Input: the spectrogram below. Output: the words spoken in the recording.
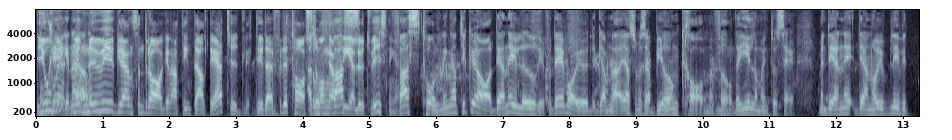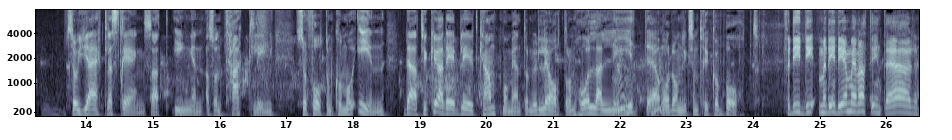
Jo, men, regeln men är- nu är ju gränsen dragen att det inte alltid är tydligt. Det är därför det tar så Alltså, många fast- felutvisningar. Fasthållningar tycker jag, den är ju lurig. För det var ju det gamla, ja, som jag säger, björnkramen förr. Mm. Det gillar man inte att se. Men den, är, den har ju blivit så jäkla sträng så att Mm. ingen, alltså en tackling så fort de kommer in, där tycker jag det blir ett kampmoment om du låter dem hålla Mm. lite och de liksom trycker bort. För det är det, men det är det jag menar att det inte är...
